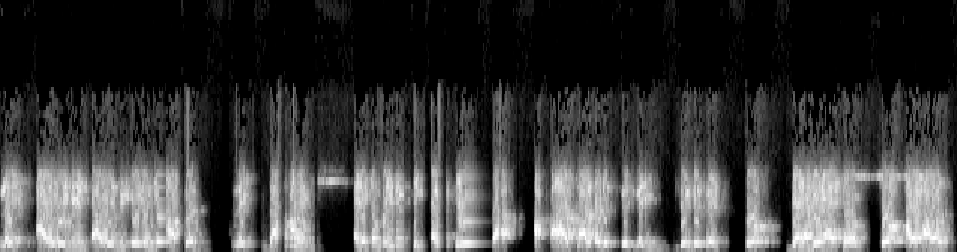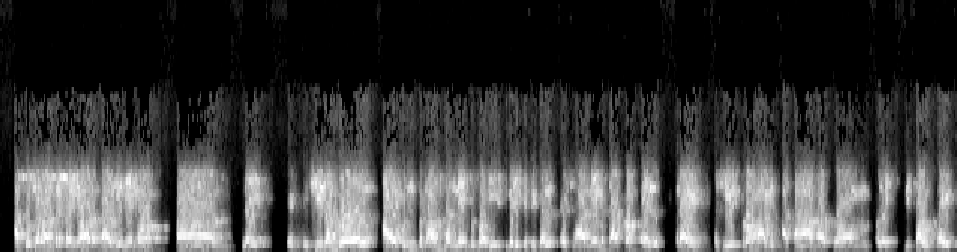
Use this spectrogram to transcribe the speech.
like I will be, I will be eight and a half years like down to him. And it's a very big thing. Like our साल it's very big difference. So then again I thought. So I found a social entrepreneur by the name of um, like it, she's a girl. I couldn't pronounce her name, so sorry. It's very typical. Her name starts from L, right? She is from I guess Assam or from like the south side.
